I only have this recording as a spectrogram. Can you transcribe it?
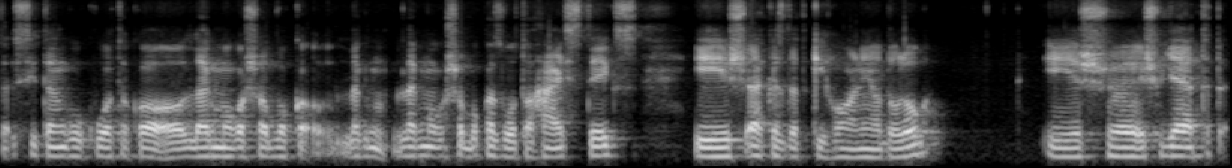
szitengók voltak a legmagasabbak, a leg, legmagasabbak az volt a high stakes, és elkezdett kihalni a dolog, és, és ugye tehát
